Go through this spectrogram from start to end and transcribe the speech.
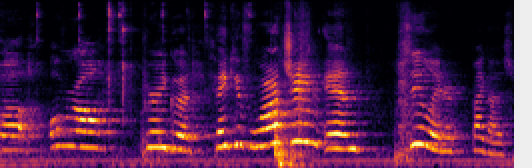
Well, overall, very good. Thank you for watching and see you later. Bye, guys.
